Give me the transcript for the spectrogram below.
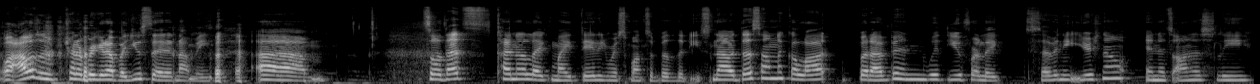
well, I wasn't trying to bring it up, but you said it, not me. Um, so that's kind of like my daily responsibilities. Now, it does sound like a lot, but I've been with you for like seven, eight years now, and it's honestly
